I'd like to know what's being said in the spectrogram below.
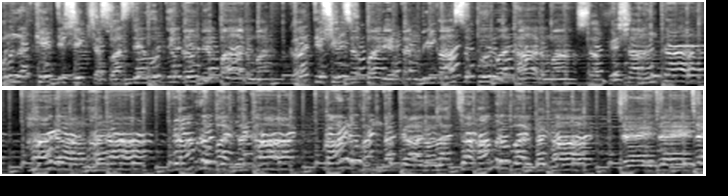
उन्नत खेती, शिक्षा, स्वास्थ्य, उद्योग व्यापारमा गतिशील पर्यटन विकास पूर्वाधारमा सभ्य शान्त बधाई जय जय जय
